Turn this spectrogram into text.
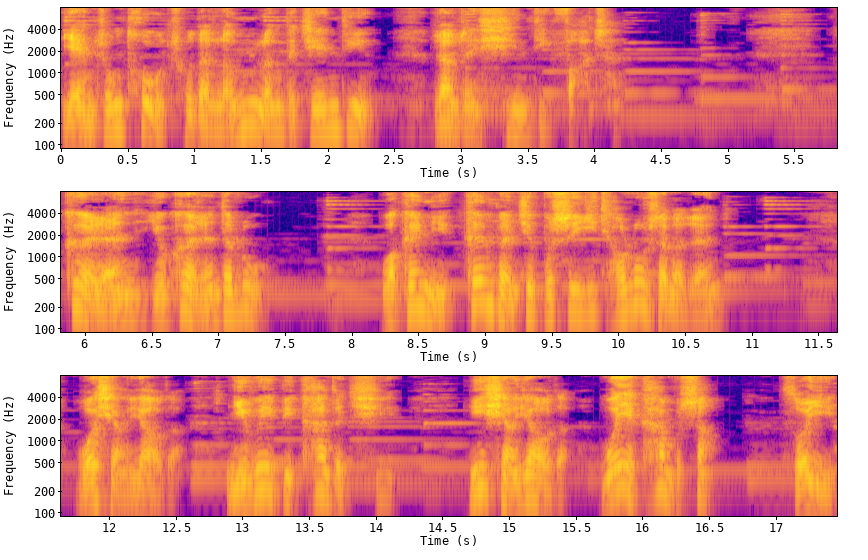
眼中透出的冷冷的坚定，让人心底发颤。个人有个人的路，我跟你根本就不是一条路上的人。我想要的。你未必看得起，你想要的我也看不上，所以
